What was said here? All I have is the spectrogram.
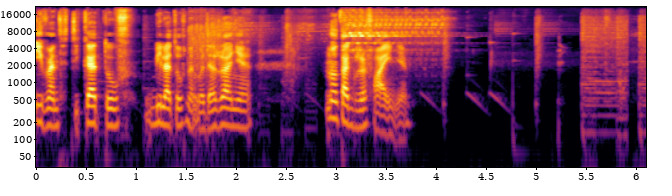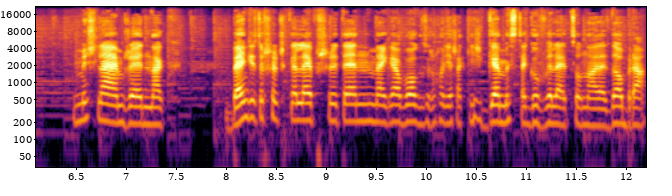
event ticketów, biletów na wydarzenie. No także fajnie. Myślałem, że jednak będzie troszeczkę lepszy ten Megabox, że chociaż jakieś gemy z tego wylecą, no ale dobra.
